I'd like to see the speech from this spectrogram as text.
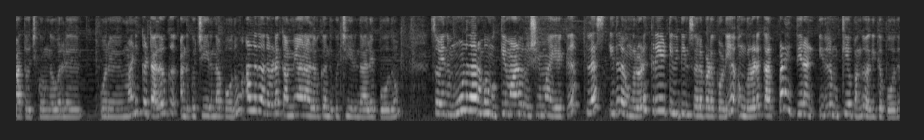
பார்த்து வச்சுக்கோங்க. ஒரு ஒரு மணிக்கட்டு அளவுக்கு அந்த குச்சி இருந்தால் போதும். அல்லது அதை விட கம்மியான அளவுக்கு அந்த குச்சி இருந்தாலே போதும். ஸோ இந்த மூணு தான் ரொம்ப முக்கியமான ஒரு விஷயமா இருக்குது ப்ளஸ் இதில் உங்களோட க்ரியேட்டிவிட்டின்னு சொல்லப்படக்கூடிய உங்களோட கற்பனை திறன் இதில் முக்கிய பங்கு வகிக்க போகுது.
